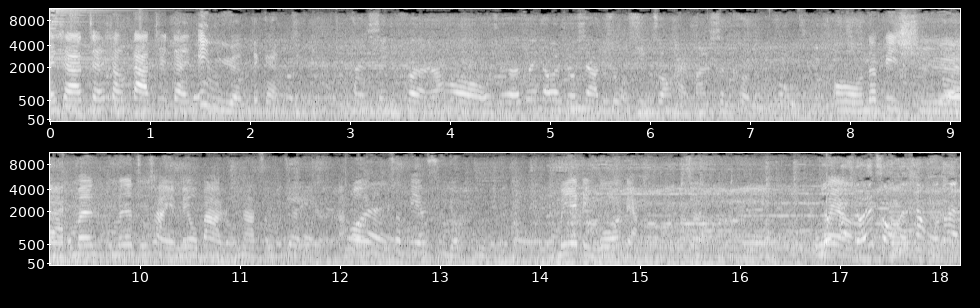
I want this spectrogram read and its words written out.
分享一下站上大巨蛋应援的感觉。很兴奋，然后我觉得这应该会留下就是我心中还蛮深刻的。哦，那必须耶！我们我们的主场也没有办法容纳这么多人，然后这边是有五楼，我们也顶多两楼。不会啊。有一种很像我在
